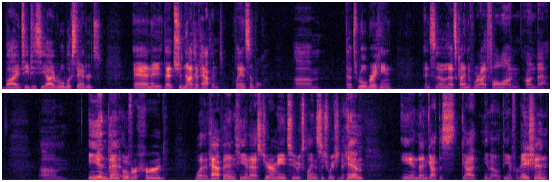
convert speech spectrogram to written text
by TPCI rulebook standards, and they, that should not have happened. Plain and simple. Um, that's rule breaking, and so that's kind of where I fall on on that. Um, Ian then overheard what had happened. He had asked Jeremy to explain the situation to him. Ian then got this got you know the information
